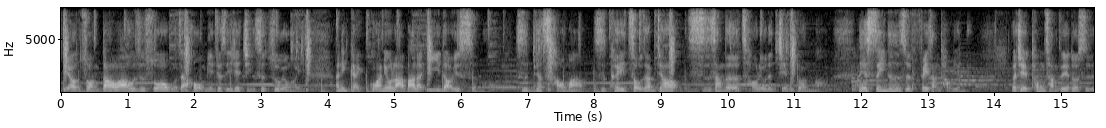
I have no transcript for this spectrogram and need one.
不要撞到啊，或是说我在后面，就是一些警示作用而已。那你改瓜牛喇叭的意义到底是什么？是比较潮吗？是可以走在比较时尚的潮流的尖端吗？那些声音真的是非常讨厌的，而且通常这些都是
